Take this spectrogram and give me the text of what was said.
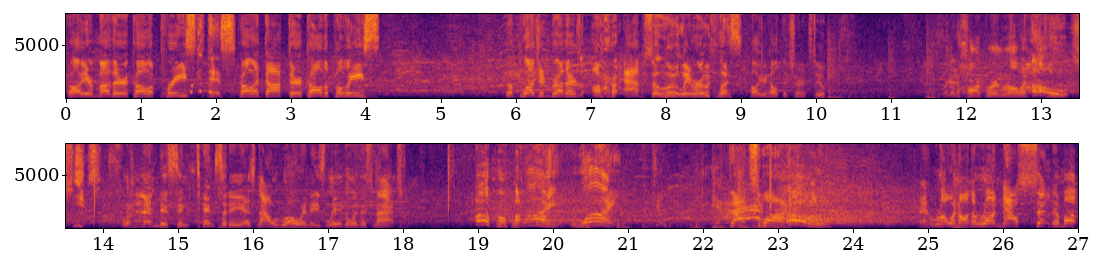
Call your mother, call a priest. Look at this. Call a doctor, call the police. The Bludgeon Brothers are absolutely ruthless. Call your health insurance, too. Look at Harper and Rowan. Oh, jeez. Tremendous intensity as now Rowan is legal in this match. Oh, Why? Why? That's why. oh! And Rowan on the run now setting him up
